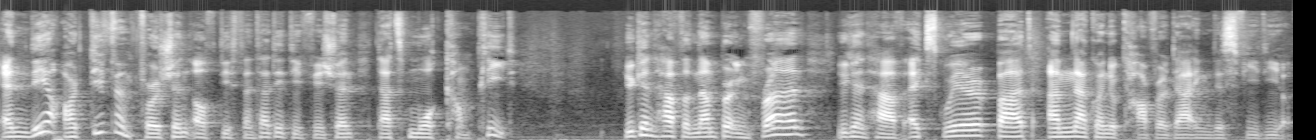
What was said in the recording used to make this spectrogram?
And there are different versions of the synthetic division that's more complete. You can have the number in front, you can have x squared, but I'm not going to cover that in this video.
